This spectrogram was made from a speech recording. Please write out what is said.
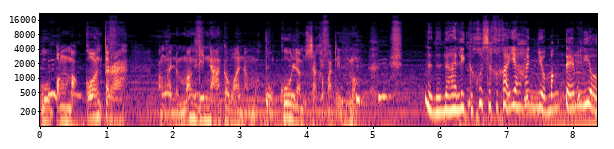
upang makontra ang anumang ginagawa ng makukulam sa kapatid mo. Nananalig ako sa kakayahan niyo, Mang Temyo.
